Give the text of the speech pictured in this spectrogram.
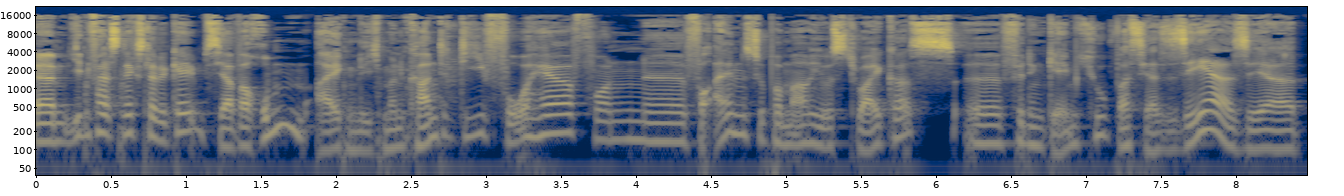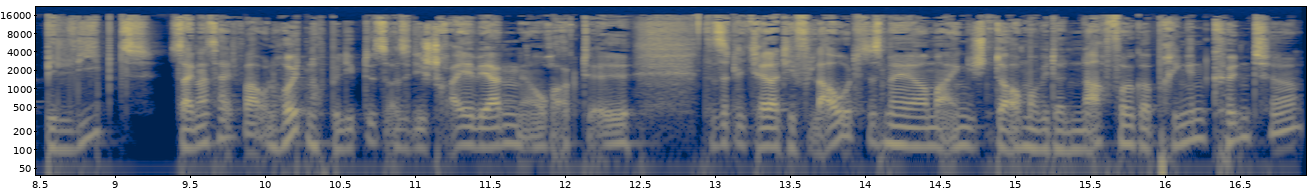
Ähm, jedenfalls Next Level Games. Ja, warum eigentlich? Man kannte die vorher von äh, vor allem Super Mario Strikers äh, für den GameCube, was ja sehr, sehr beliebt seinerzeit war und heute noch beliebt ist. Also die Schreie werden auch aktuell tatsächlich relativ laut, dass man ja mal eigentlich da auch mal wieder einen Nachfolger bringen könnte.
